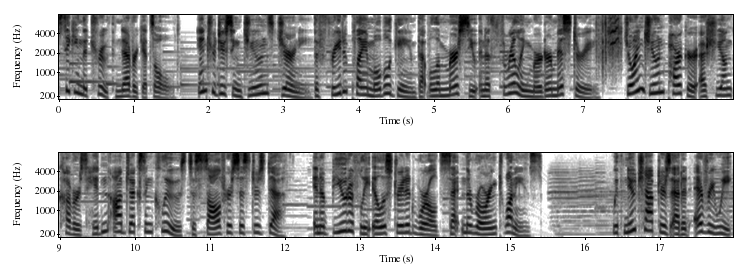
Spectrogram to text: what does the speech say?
Seeking the truth never gets old. Introducing June's Journey, the free to play mobile game that will immerse you in a thrilling murder mystery. Join June Parker as she uncovers hidden objects and clues to solve her sister's death in a beautifully illustrated world set in the roaring 20s. With new chapters added every week,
